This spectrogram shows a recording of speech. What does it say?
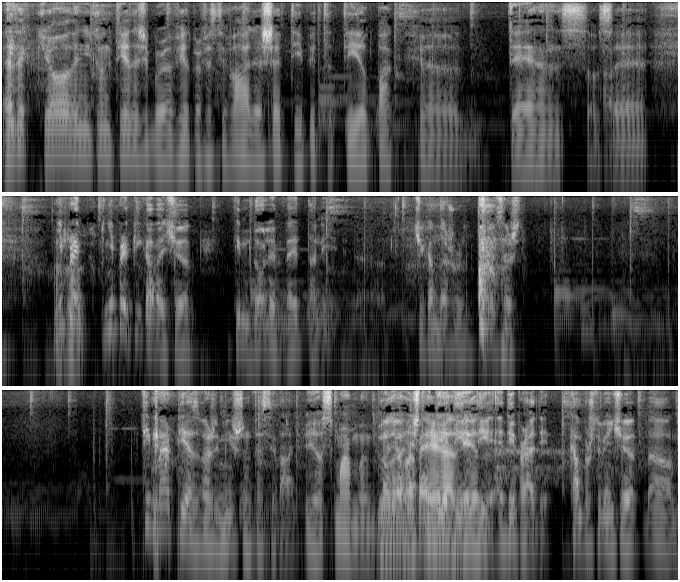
Edhe kjo dhe një këngë tjetër që bëra vjet për festival, është e tipit të tillë, pak uh, dance, ose... Okay. Një prej, një prej pikave që ti më dole vetë tani, që kam dashur të të pyes është Ti merr pjesë vazhdimisht në festival. Jo, s'marr më, u mbyll. Jo, ishte hera e di, e di pra e di. Kam përshtypjen që um,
